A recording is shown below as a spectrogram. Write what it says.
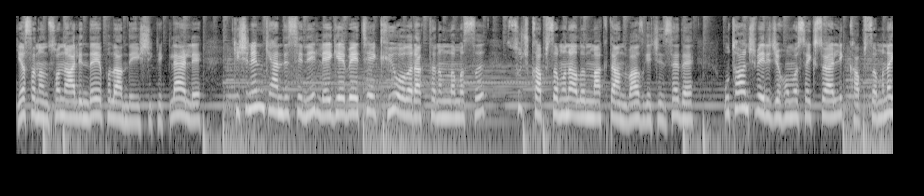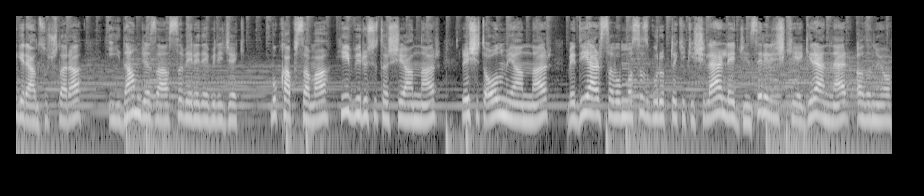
Yasanın son halinde yapılan değişikliklerle kişinin kendisini LGBTQ olarak tanımlaması suç kapsamına alınmaktan vazgeçilse de utanç verici homoseksüellik kapsamına giren suçlara idam cezası verilebilecek. Bu kapsama HIV virüsü taşıyanlar, reşit olmayanlar ve diğer savunmasız gruptaki kişilerle cinsel ilişkiye girenler alınıyor.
